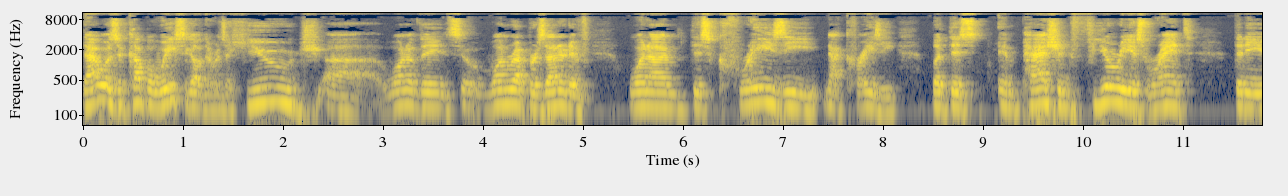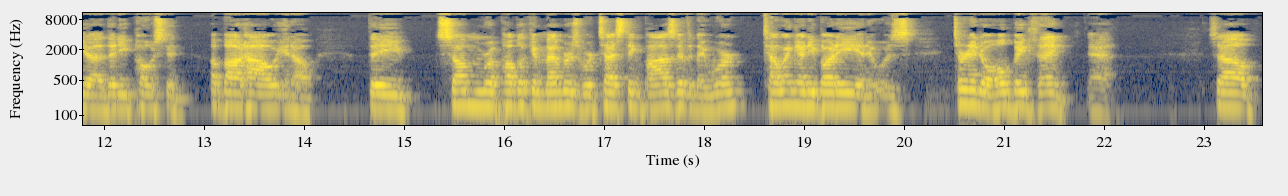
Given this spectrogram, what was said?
That was a couple weeks ago. There was a huge uh, one of the one representative went on this crazy, not crazy, but this impassioned, furious rant that he uh, that he posted about how you know the some Republican members were testing positive and they weren't telling anybody, and it was turned into a whole big thing. Yeah. So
